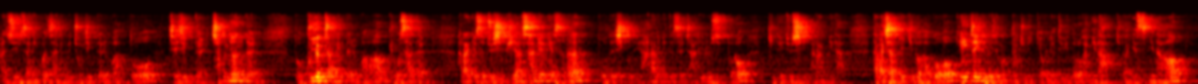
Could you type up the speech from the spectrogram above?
안수집사님, 권사님, 우리 중직들과 또 재직들, 청년들, 또 구역장님들과 교사들 하나님께서 주신 귀한 사명에서는 모든 식구들이 하나님의 뜻을 잘 이룰 수 있도록 기도해 주시기 바랍니다. 다 같이 함께 기도하고 개인적인 기도 제목들 주님께 올려드리도록 합니다. 기도하겠습니다.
